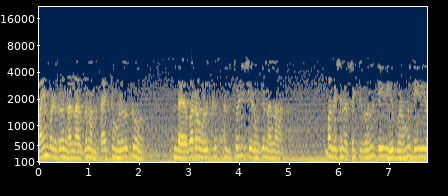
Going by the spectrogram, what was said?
பயன்படுத்துறது நல்லா இருக்கும். நம்ம ஃபேக்ட்ரி முழுவதுக்கும் இந்த வர்றவங்களுக்கு அந்த தொழில் செய்கிறவங்களுக்கு நல்லா மகிழ்ச்சி சக்தி பெறணும். தெய்வீக குணமும் தெய்வீக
